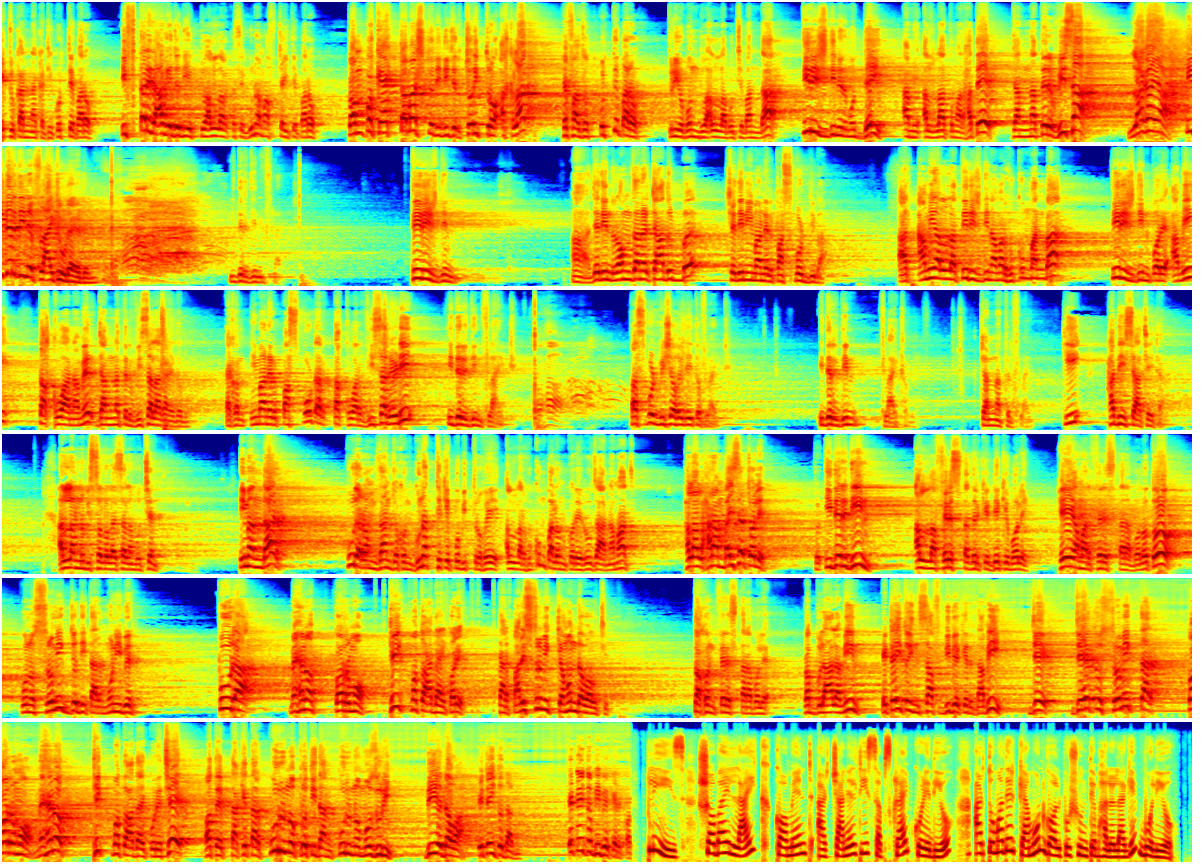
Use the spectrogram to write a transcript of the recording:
একটু কান্নাকাটি করতে পারো, ইফতারের আগে যদি একটু আল্লাহর কাছে গুনা মাফ চাইতে পারো, কমপক্ষে একটা মাস যদি নিজের চরিত্র আখলাক হেফাজত করতে পারো, প্রিয় বন্ধু, আল্লাহ বলছে, বান্দা, তিরিশ দিনের মধ্যেই আমি আল্লাহ তোমার হাতে জান্নাতের ভিসা লাগায়া ঈদের দিনে ফ্লাইটে উড়াই দেব। ঈদের দিনে ফ্লাইট তিরিশ দিন। হ্যাঁ যেদিন রমজানের চাঁদ উঠবে সেদিন ইমানের পাসপোর্ট দিবা। আর আমি আল্লাহ তিরিশ দিন আমার হুকুম মানবা তিরিশ দিন পরে আমি তাকুয়া নামের জান্নাতের ভিসা লাগাই দেব। এখন ইমানের পাসপোর্ট আর তাকওয়ার ভিসা রেডি ঈদের দিন ফ্লাইট পাসপোর্ট ভিসা হইলেই তো ফ্লাইট ঈদের দিন ফ্লাইট হবে। জান্নাতের ফ্লাইট কি হাদিসে আছে এটা? আল্লাহ নবী সাল্লাহ সাল্লাম বলছেন, ইমানদার, পুরা রমজান যখন গুনার থেকে পবিত্র হয়ে আল্লাহর হুকুম পালন করে, রোজা, নামাজ, হালাল, হারাম বাইসা চলে, তো ঈদের দিন আল্লাহ ফেরেস্তাদেরকে ডেকে বলে, হে আমার ফেরেস্তারা বলো তো, কোন শ্রমিক যদি তার মনিবের পুরা মেহনত, কর্ম ঠিক মতো আদায় করে, তার পারিশ্রমিক কেমন দেওয়া উচিত? তখন ফেরেস্তারা বলে, রব্বুল আলমিন, এটাই তো ইনসাফ বিবেকের দাবি যে যেহেতু শ্রমিক তার কর্ম মেহনত ঠিক মতো আদায় করেছে, অতএব তাকে তার পূর্ণ প্রতিদান, পূর্ণ মজুরি দিয়ে দেওয়া, এটাই তো দাবি। এটাই তো বিবেকের কথা। প্লিজ সবাই লাইক, কমেন্ট আর চ্যানেলটি সাবস্ক্রাইব করে দিও, আর তোমাদের কেমন গল্প শুনতে ভালো লাগে বলিও।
